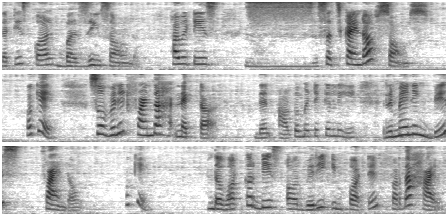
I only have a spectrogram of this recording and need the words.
That is called buzzing sound. How it is? Zzz, such kind of sounds. Okay. So when it find the nectar then automatically remaining bees find out. Okay. The worker bees are very important for the hive.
